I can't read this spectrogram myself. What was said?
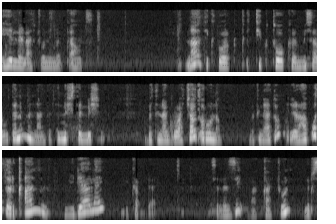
ይሄን ልላችሁ ነው የመጣሁት እና ቲክቶክ ቲክቶክ የሚሰሩትንም እናንተ ትንሽ ትንሽ ብትነግሯቸው ጥሩ ነው። ምክንያቱም ራቁት እርቃን ሚዲያ ላይ ይከብዳል። ስለዚህ እባካችሁን ልብስ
